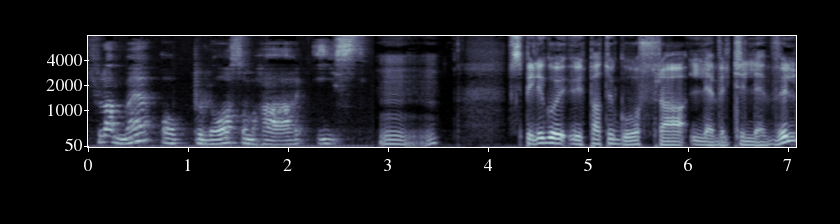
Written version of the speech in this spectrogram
flamme, og blå, som har is. Mm. Spillet går ut på at du går fra level til level,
